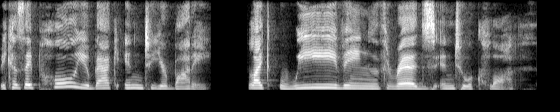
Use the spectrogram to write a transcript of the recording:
because they pull you back into your body like weaving threads into a cloth.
